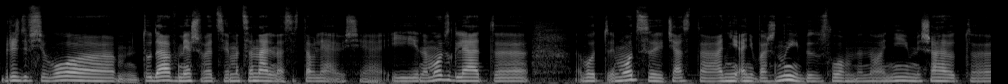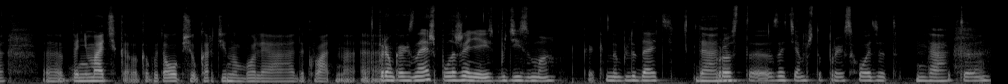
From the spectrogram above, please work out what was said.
прежде всего туда вмешивается эмоциональная составляющая. И, на мой взгляд, э, вот эмоции часто, они, они важны, безусловно, но они мешают э, понимать какую-то общую картину более адекватно. Это прям, как знаешь, положение из буддизма как наблюдать да, просто да. за тем, что происходит. Да. Это...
